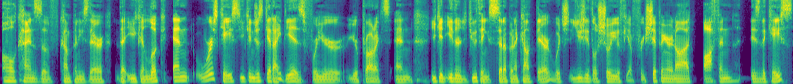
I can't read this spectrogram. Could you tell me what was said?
all kinds of companies there that you can look. And worst case you can just get ideas for your your products. And you could either do things set up an account there which usually they'll show you if you have free shipping or not. Often is the case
